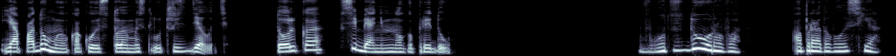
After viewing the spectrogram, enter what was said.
Я подумаю, какую стоимость лучше сделать. Только в себя немного приду. «Вот здорово!» — обрадовалась я.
